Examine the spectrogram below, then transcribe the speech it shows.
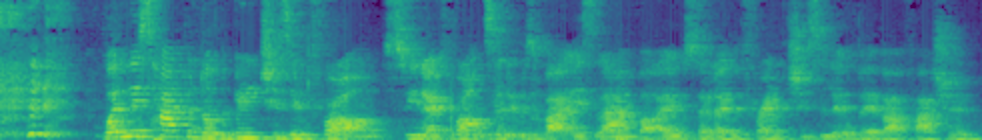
when this happened on the beaches in France, you know, France said it was about Islam, but I also know the French is a little bit about fashion.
